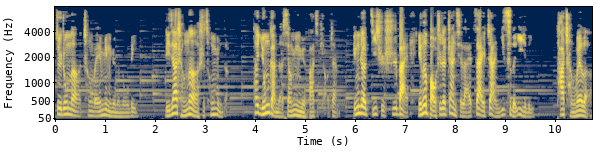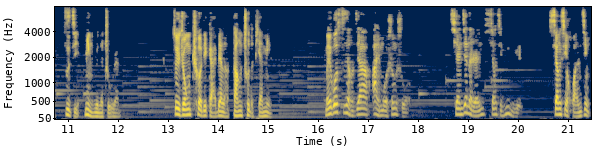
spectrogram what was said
最终呢，成为命运的奴隶。李嘉诚呢是聪明的。他勇敢地向命运发起挑战，凭着即使失败也能保持着站起来再战一次的毅力，他成为了自己命运的主人。最终彻底改变了当初的天命。美国思想家爱默生说：“浅见的人相信命运，相信环境。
